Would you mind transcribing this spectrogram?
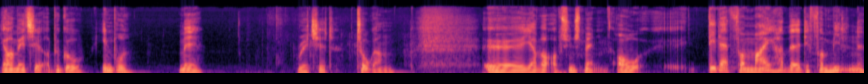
Jeg var med til at begå indbrud med Richard to gange. Øh, jeg var opsynsmand, og øh, det der for mig har været det formidlende,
